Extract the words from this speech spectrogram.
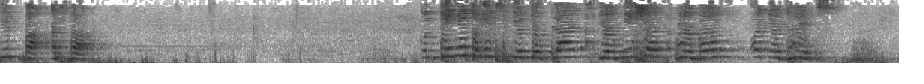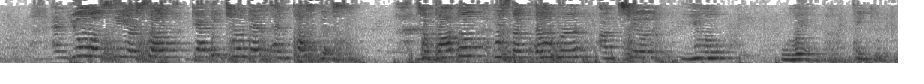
hit back as back. Continue to execute your plan, your mission, your goal, on your dreams. And you will see yourself getting through this and past this. The battle is not over until you win. Thank you.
